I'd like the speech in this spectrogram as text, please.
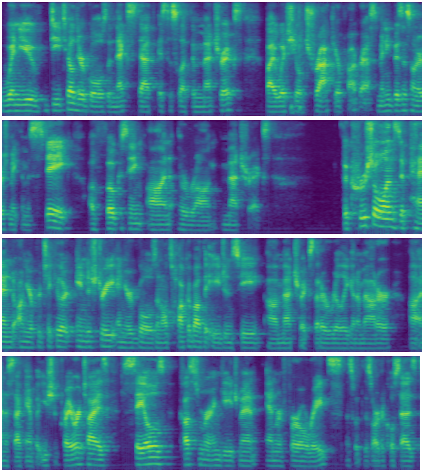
when you've detailed your goals, the next step is to select the metrics by which you'll track your progress. Many business owners make the mistake of focusing on the wrong metrics. The crucial ones depend on your particular industry and your goals. And I'll talk about the agency uh, metrics that are really going to matter uh, in a second. But you should prioritize sales, customer engagement, and referral rates. That's what this article says,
